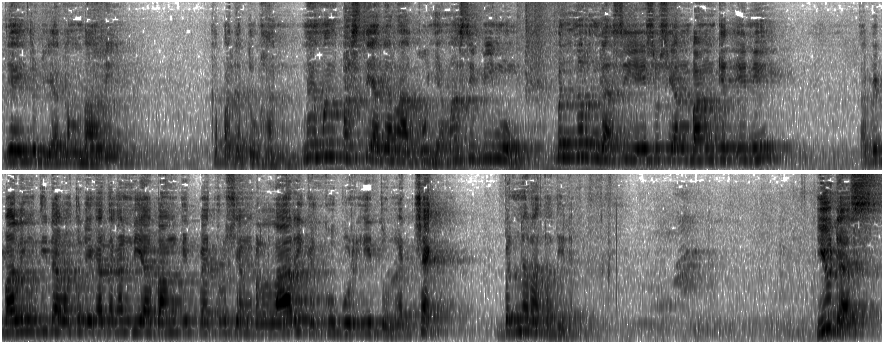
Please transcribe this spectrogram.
yaitu dia kembali kepada Tuhan. Memang pasti ada ragunya, masih bingung. Benar nggak sih Yesus yang bangkit ini? Tapi paling tidak waktu dikatakan dia bangkit, Petrus yang berlari ke kubur itu ngecek benar atau tidak. Yudas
